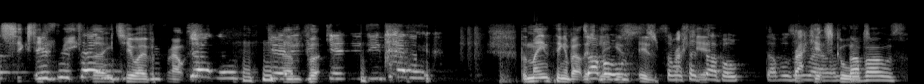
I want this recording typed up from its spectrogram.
63, 32 over Crouch. Um, but the main thing about this league Doubles. is, is Someone said double. Doubles all Racket scored Bubbles.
